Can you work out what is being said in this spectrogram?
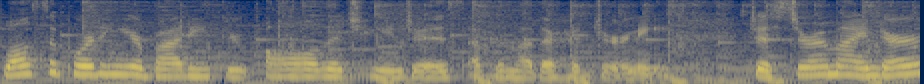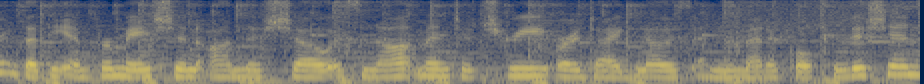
while supporting your body through all the changes of the motherhood journey. Just a reminder that the information on this show is not meant to treat or diagnose any medical condition.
